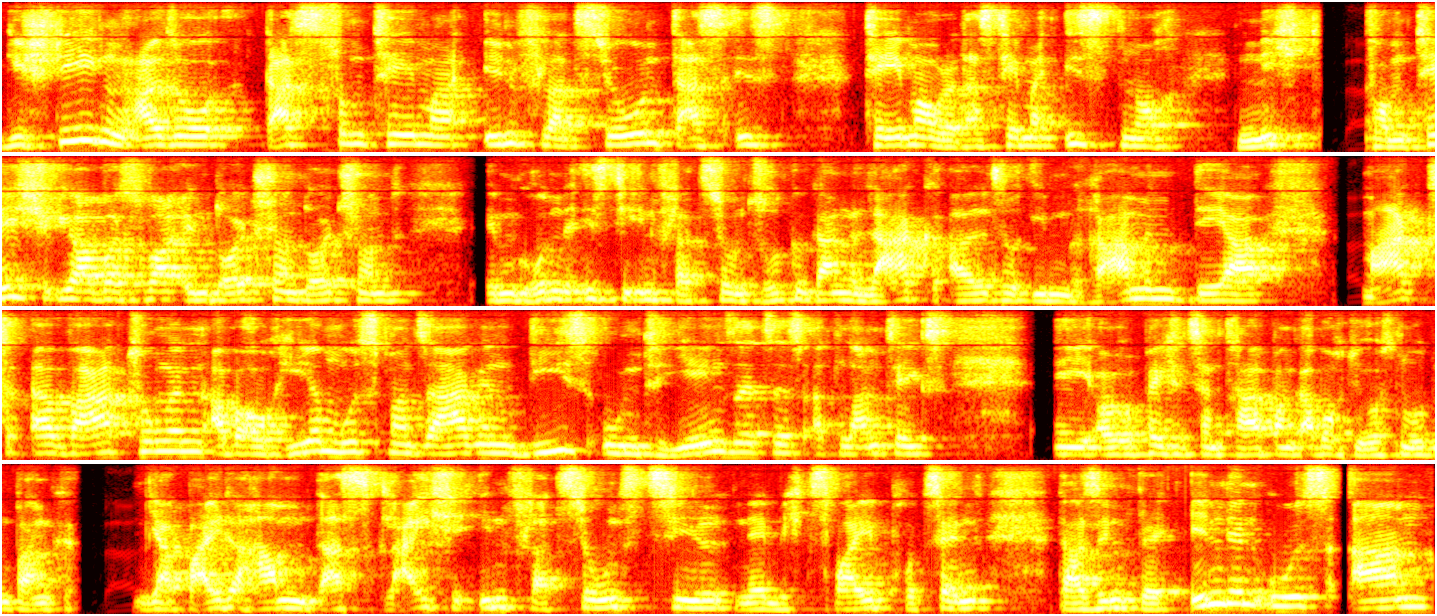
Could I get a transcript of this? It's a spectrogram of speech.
gestiegen. Also das zum Thema Inflation, das ist Thema oder das Thema ist noch nicht vom Tisch. Ja, was war in Deutschland? Deutschland im Grunde ist die Inflation zurückgegangen, lag also im Rahmen der Markterwartungen. Aber auch hier muss man sagen, dies und jenseits des Atlantiks, die Europäische Zentralbank, aber auch die Ostnotenbank ja, beide haben das gleiche Inflationsziel, nämlich zwei Prozent. Da sind wir in den USA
